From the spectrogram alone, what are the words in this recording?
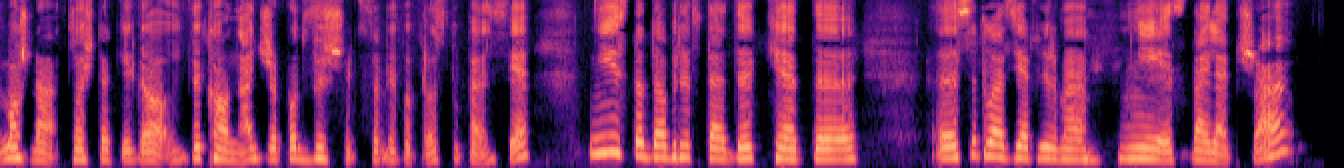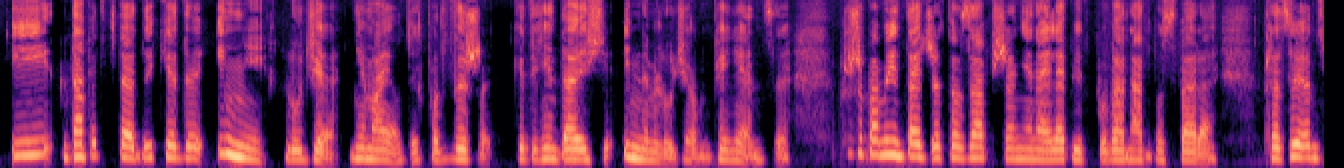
można coś takiego wykonać, że podwyższyć sobie po prostu pensję. Nie jest to dobre wtedy, kiedy e, sytuacja firmy nie jest najlepsza, i nawet wtedy, kiedy inni ludzie nie mają tych podwyżek, kiedy nie daje się innym ludziom pieniędzy. Proszę pamiętać, że to zawsze nie najlepiej wpływa na atmosferę. Pracując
